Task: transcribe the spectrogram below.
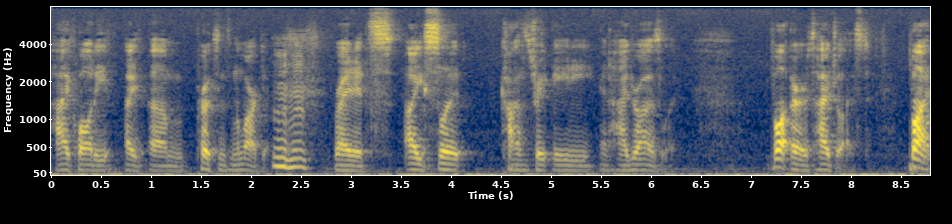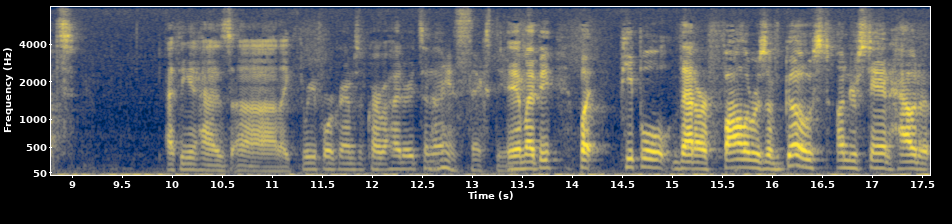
high quality um, proteins in the market. Mm-hmm. Right? It's isolate, concentrate 80, and hydrolyzed. But or it's hydrolyzed. But I think it has uh, like three or four grams of carbohydrates in I there. think it's six, dude. Yeah, it might be. But people that are followers of Ghost understand how to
